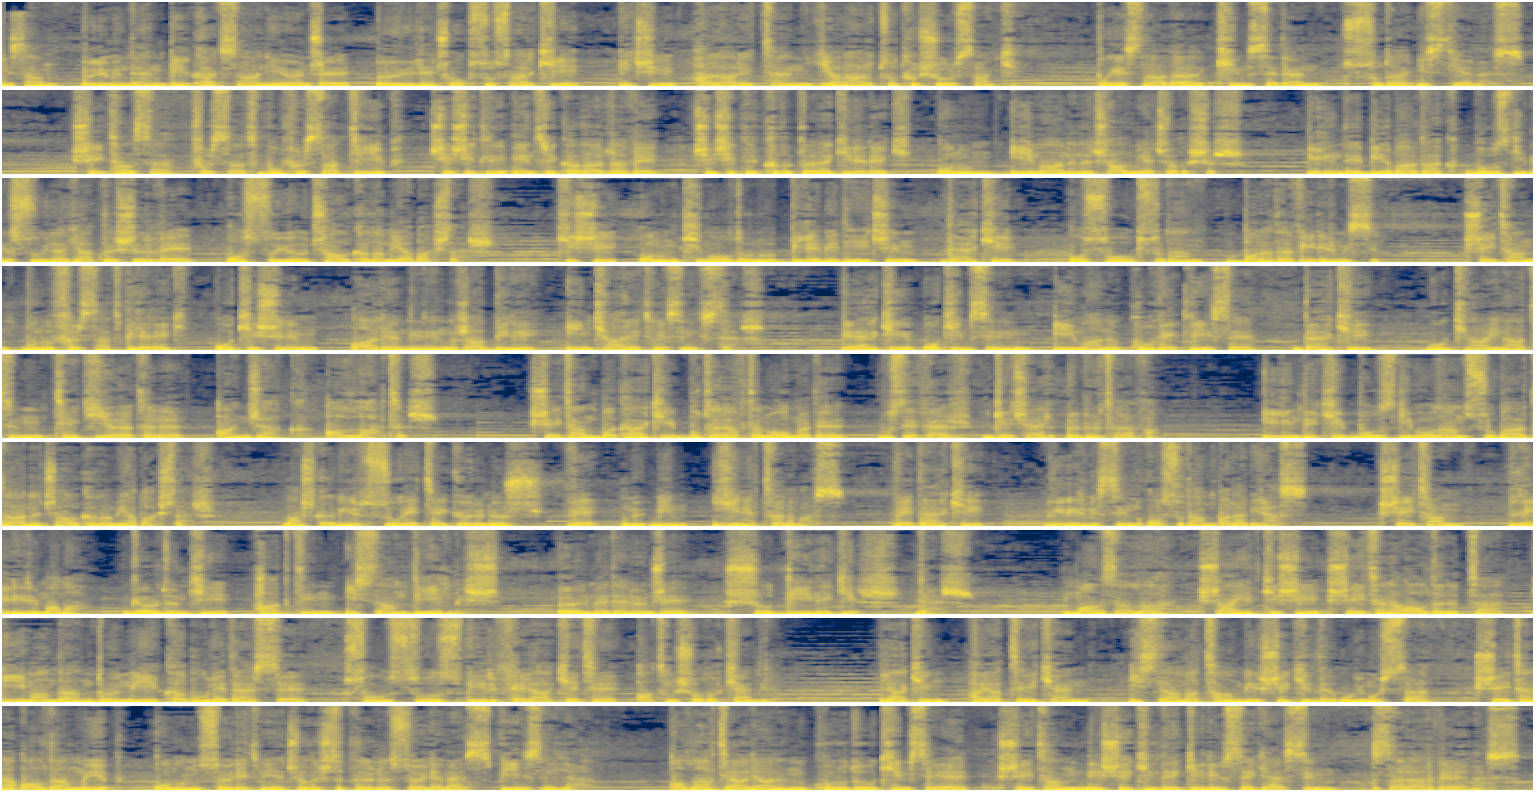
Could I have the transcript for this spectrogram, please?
İnsan ölümünden birkaç saniye önce öyle çok susar ki içi hararetten yanar tutuşur sanki. Bu esnada kimseden su da isteyemez. Şeytansa fırsat bu fırsat deyip çeşitli entrikalarla ve çeşitli kılıklara girerek onun imanını çalmaya çalışır. Elinde bir bardak buz gibi suyla yaklaşır ve o suyu çalkalamaya başlar. Kişi onun kim olduğunu bilemediği için der ki o soğuk sudan bana da verir misin? Şeytan bunu fırsat bilerek o kişinin alemlerin Rabbini inkar etmesini ister. Eğer ki o kimsenin imanı kuvvetliyse der ki bu kainatın tek yaratanı ancak Allah'tır. Şeytan bakar ki bu taraftan olmadı bu sefer geçer öbür tarafa. Elindeki buz gibi olan su bardağını çalkalamaya başlar. Başka bir surette görünür ve mümin yine tanımaz. Ve der ki verir misin o sudan bana biraz? Şeytan veririm ama gördüm ki hak din İslam değilmiş. Ölmeden önce şu dine gir der. Maazallah şayet kişi şeytana aldanıp da imandan dönmeyi kabul ederse sonsuz bir felakete atmış olur kendini. Lakin hayattayken İslam'a tam bir şekilde uymuşsa şeytana aldanmayıp onun söyletmeye çalıştıklarını söylemez biiznillah. Allah Teala'nın koruduğu kimseye şeytan ne şekilde gelirse gelsin zarar veremez.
